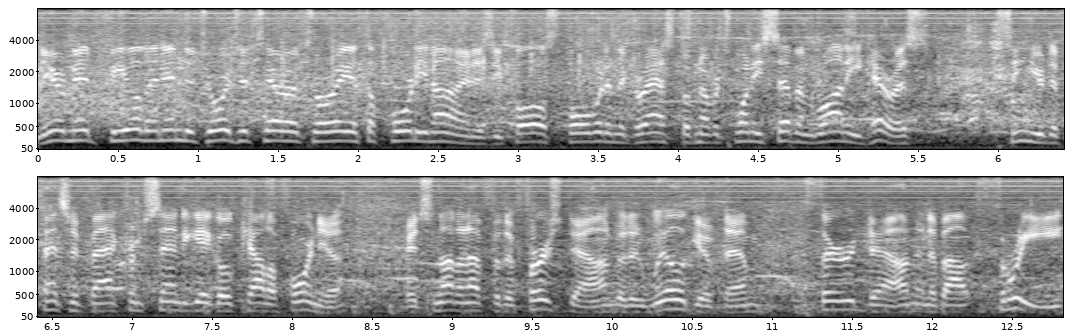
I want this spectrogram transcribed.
near midfield and into Georgia territory at the 49 as he falls forward in the grasp of number 27 Ronnie Harris senior defensive back from San Diego California it's not enough for the first down but it will give them third down and about three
